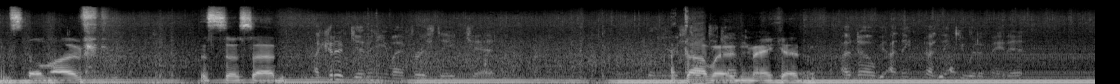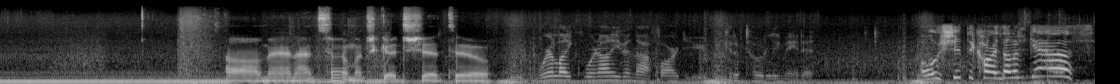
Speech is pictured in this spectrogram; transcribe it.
I'm still alive. That's so sad. I could have given you my first aid kit. we I thought we would together. make it. Uh, no, we, I think I think you would have made it. Oh man, I had so much good shit too. We're like we're not even that far, dude. We could have totally made it. Oh shit! The car's out of gas.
